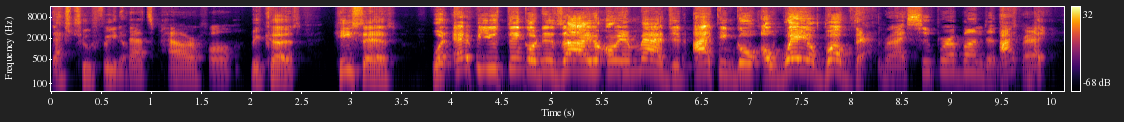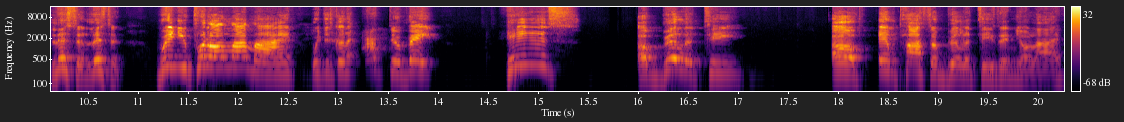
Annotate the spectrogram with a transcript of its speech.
That's true freedom That's powerful. because he says, whatever you think or desire or imagine, I can go away above that. Right. Super abundant. I, right. I- listen, listen. When you put on my mind, which is going to activate his ability of impossibilities in your life,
